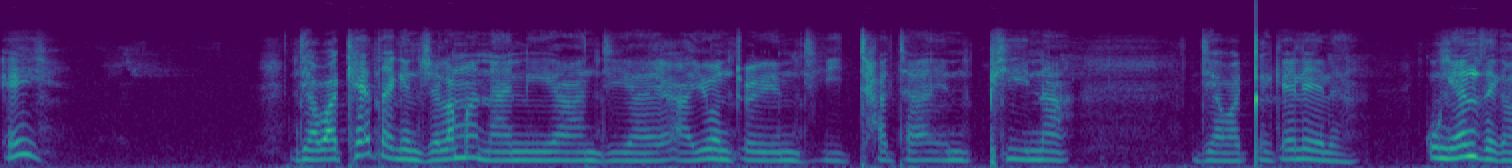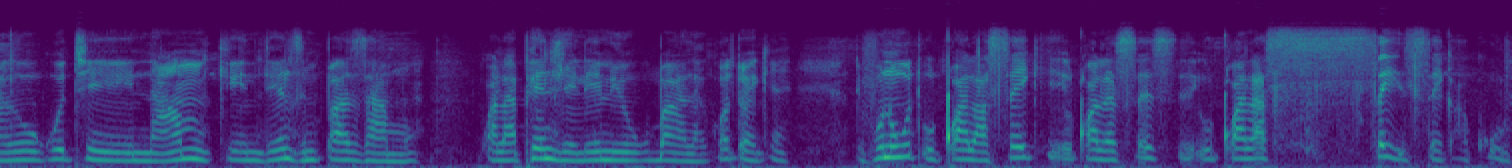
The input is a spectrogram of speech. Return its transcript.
Eyi ndiyawakhetha ke nje la manani ayonto endiyithatha phina ndiyawaqikelela. Kungenzeka ke ukuthi nam ke ndenze impazamo kwalapha endleleni yokubala. Kodwa ke ndifuna ukuthi uqwalaseke uqwalasise kakhulu.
